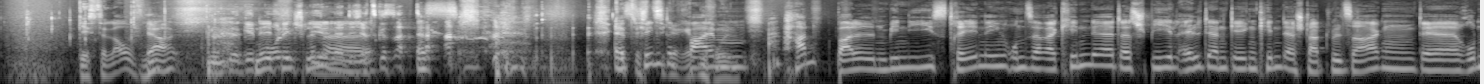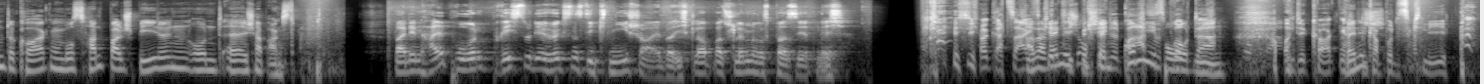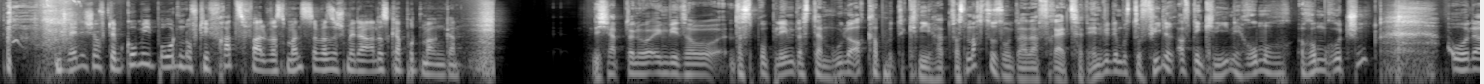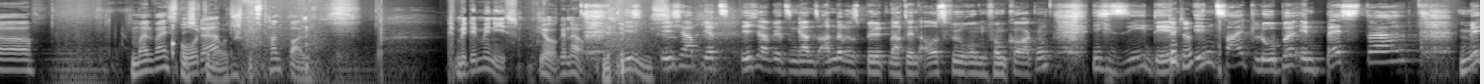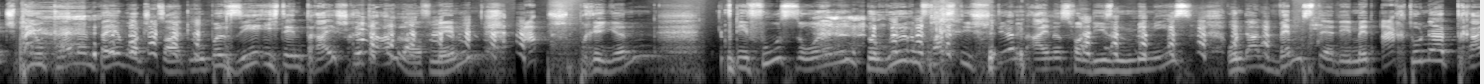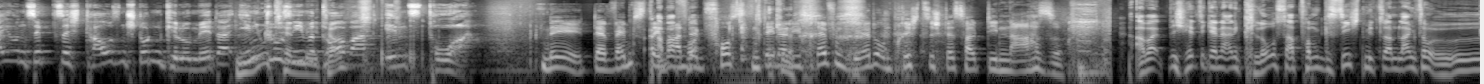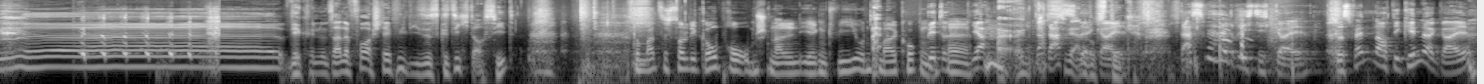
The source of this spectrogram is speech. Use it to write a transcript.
Gehst du laufen? Ja, Wir gehen Nee, Bowling viel spielen, schlimmer. hätte ich jetzt gesagt. es, es findet beim. Handball-Minis-Training unserer Kinder das Spiel Eltern gegen Kinder statt. Will sagen, der runde Korken muss Handball spielen und äh, ich habe Angst. Bei den Halbhohen brichst du dir höchstens die Kniescheibe. Ich glaube, was Schlimmeres passiert nicht. Ich wollte gerade sagen, Aber wenn ich auf da Gummiboden- und der Korken Wenn hat ein kaputtes Knie. Wenn ich auf dem Gummiboden auf die Fratz fall, was meinst du, was ich mir da alles kaputt machen kann? Ich habe da nur irgendwie so das Problem, dass der Mule auch kaputte Knie hat. Was machst du so in deiner Freizeit? Entweder musst du viel auf den Knien herum, rumrutschen oder man weiß nicht Oder? genau, du spielst Handball. Mit den Minis. Ja, genau. Ich, ich habe jetzt, ich hab jetzt ein ganz anderes Bild nach den Ausführungen vom Korken. Ich sehe den Bitte? in Zeitlupe, in bester Mitch Buchanan Baywatch Zeitlupe, sehe ich den drei Schritte Anlauf nehmen, abspringen. Die Fußsohlen berühren fast die Stirn eines von diesen Minis und dann wämst er den mit 873.000 Stundenkilometer inklusive. Torwart ins Tor. Nee, der wämst den Aber an den Pfosten, den er Genau. nie treffen würde und bricht sich deshalb die Nase. Aber ich hätte gerne ein Close-up vom Gesicht mit so einem langsamen. Wir können uns alle vorstellen, wie dieses Gesicht aussieht. Du meinst, ich soll die GoPro umschnallen irgendwie und mal gucken. Bitte, Äh, ja, das das wär wäre geil. lustig. Das wäre halt richtig geil. Das fänden auch die Kinder geil,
